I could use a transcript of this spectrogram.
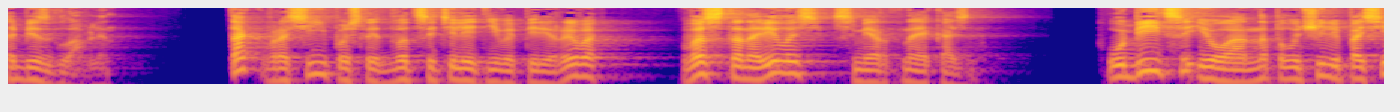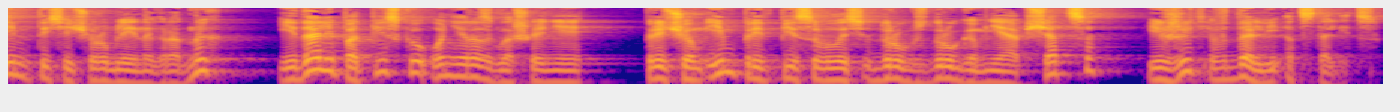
обезглавлен. Так в России после 20-летнего перерыва восстановилась смертная казнь. Убийцы Иоанна получили по 7 тысяч рублей наградных и дали подписку о неразглашении, причем им предписывалось друг с другом не общаться и жить вдали от столиц.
